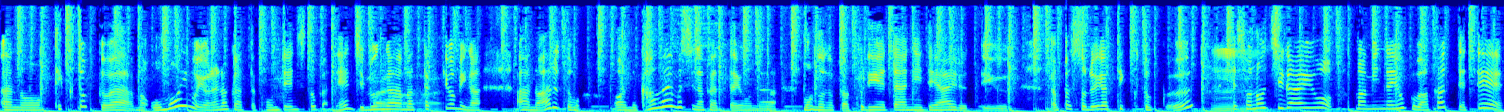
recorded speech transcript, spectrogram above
あの TikTok は、まあ、思いもよらなかったコンテンツとかね自分が全く興味があのあるともあの考えもしなかったようなものとかクリエイターに出会えるっていうやっぱりそれが TikTok、うんでその違いを、まあ、みんなよく分かってて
